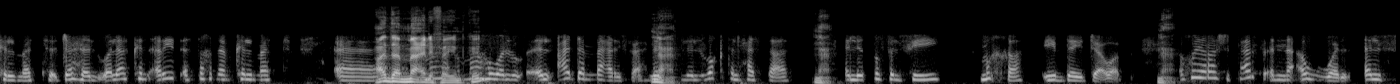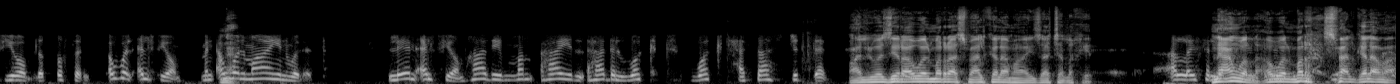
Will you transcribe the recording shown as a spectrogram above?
كلمة جهل ولكن أريد أستخدم كلمة عدم معرفة ما- يمكن ما هو عدم معرفة لل- نعم. للوقت الحساس نعم. اللي الطفل فيه مخه يبدأ يتجاوب نعم. أخوي راشد تعرف أن أول ألف يوم للطفل أول ألف يوم من نعم. أول ما ينولد لين ألف يوم هذه من هاي هذا الوقت وقت حساس جدا على الوزير أول مرة أسمع الكلام هاي جزاك الله خير الله يسلمك نعم والله أول مرة أسمع الكلام هاي.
